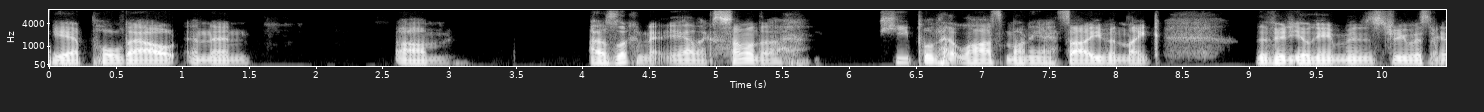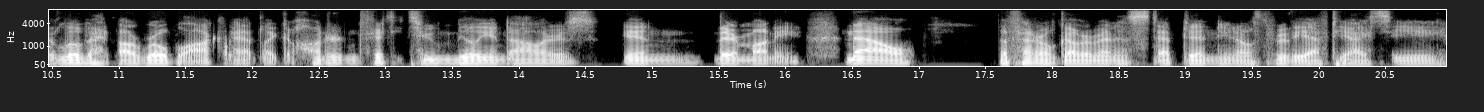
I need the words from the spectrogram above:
yeah, pulled out. And then um I was looking at, yeah, like some of the people that lost money. I saw even like the video game industry was a little bit about Roblox had like 152 million dollars in their money. Now the federal government has stepped in, you know, through the FDIC.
